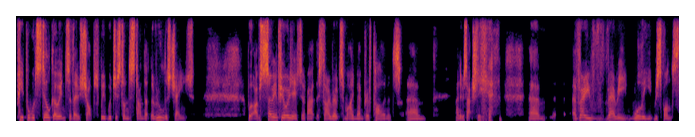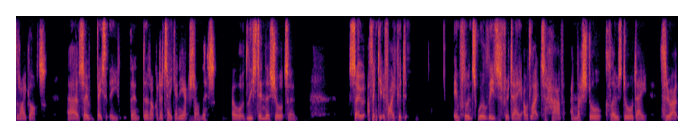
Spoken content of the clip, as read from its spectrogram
people would still go into those shops. We would just understand that the rule has changed. But I was so infuriated about this that I wrote to my member of parliament, um, and it was actually um, a very, very woolly response that I got. Uh, so basically, they're, they're not going to take any action on mm. this, or at least in the short term. So I think if I could influence world leaders for a day, I would like to have a national closed door day throughout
